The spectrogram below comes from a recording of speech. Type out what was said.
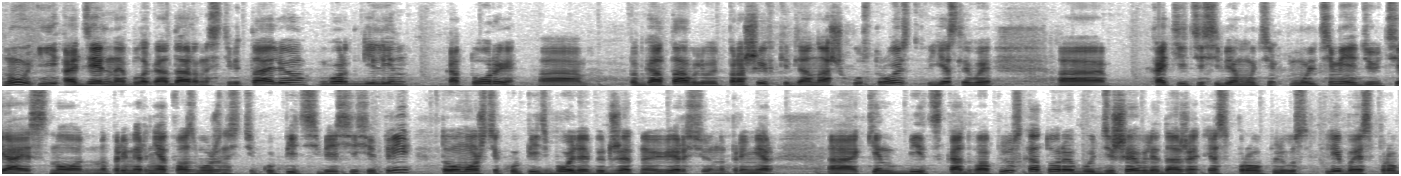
Ну и отдельная благодарность Виталию Гордгелин, который а, подготавливает прошивки для наших устройств. Если вы а, хотите себе мульти мультимедию TIS, но, например, нет возможности купить себе CC3, то вы можете купить более бюджетную версию, например, King Beats K2+, которая будет дешевле даже S Pro+, либо S Pro+,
